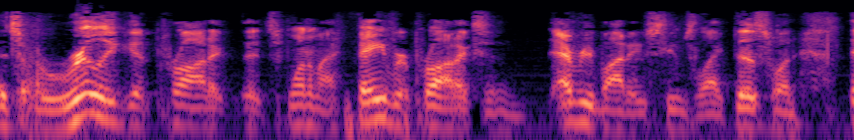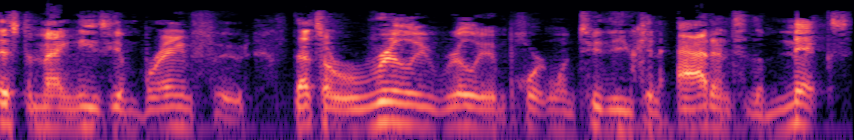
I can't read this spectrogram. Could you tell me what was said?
it's a really good product. That's one of my favorite products and everybody seems like this one. It's the magnesium brain food. That's a really, really important one too that you can add into the mix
